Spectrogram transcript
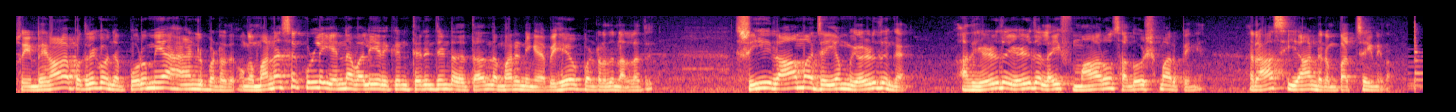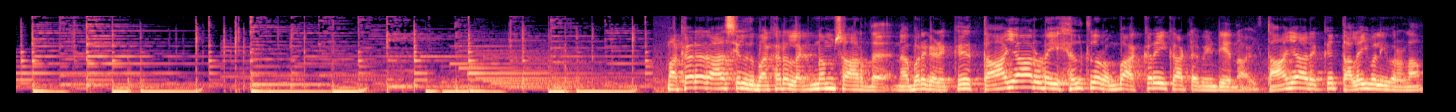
ஸோ இன்றைய நாளை பொறுத்த வரைக்கும் கொஞ்சம் பொறுமையாக ஹேண்டில் பண்ணுறது உங்கள் மனசுக்குள்ளே என்ன வழி இருக்குன்னு தெரிஞ்சுட்டு அதை தகுந்த மாதிரி நீங்கள் பிஹேவ் பண்ணுறது நல்லது. ஸ்ரீராம ஜெயம் எழுதுங்க. அது எழுத எழுத லைஃப் மாறும் சந்தோஷமாக இருப்பீங்க. ராசியா நிறம்? பச்சை நிறம். மகர ராசி அல்லது மகர லக்னம் சார்ந்த நபர்களுக்கு தாயாருடைய ஹெல்த்தில் ரொம்ப அக்கறை காட்ட வேண்டிய நாள். தாயாருக்கு தலைவலி வரலாம்.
